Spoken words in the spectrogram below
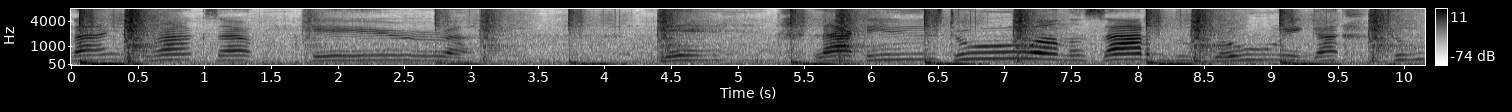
nice rocks out here. uh, Yeah, like these two on the side of the road. We got two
